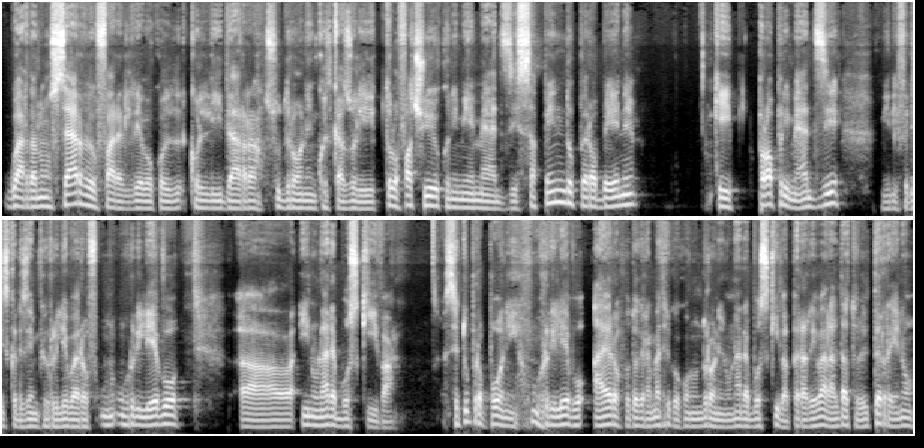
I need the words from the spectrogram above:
Guarda, non serve fare il rilievo col, col leader su drone in quel caso lì, te lo faccio io con i miei mezzi, sapendo però bene che i propri mezzi, mi riferisco ad esempio a un rilievo, un, un rilievo uh, in un'area boschiva, se tu proponi un rilievo aerofotogrammetrico con un drone in un'area boschiva per arrivare al dato del terreno,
